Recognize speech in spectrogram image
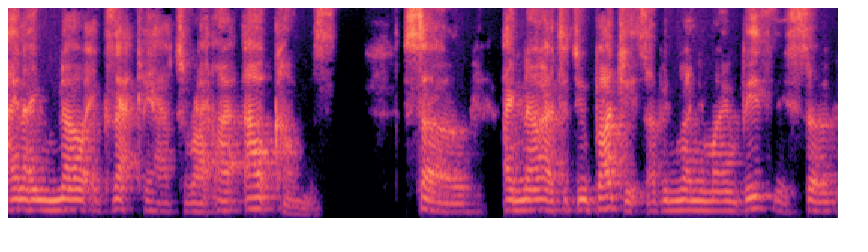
and I know exactly how to write outcomes. So I know how to do budgets. I've been running my own business. So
